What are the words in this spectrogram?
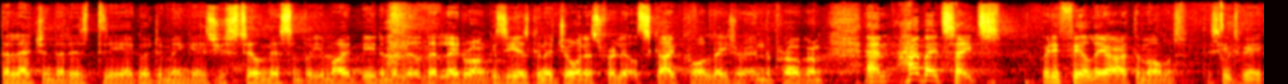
the legend that is Diego Dominguez. You still miss him, but you might meet him a little bit later on because he is going to join us for a little Skype call later in the programme. Um, how about Saints? Where do you feel they are at the moment? They seem to be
